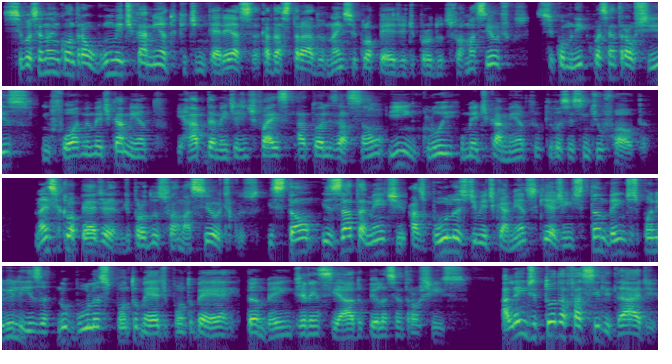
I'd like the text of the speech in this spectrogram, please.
Se você não encontrar algum medicamento que te interessa cadastrado na enciclopédia de produtos farmacêuticos, se comunique com a Central X, informe o medicamento e rapidamente a gente faz a atualização e inclui o medicamento que você sentiu falta. Na enciclopédia de produtos farmacêuticos estão exatamente as bulas de medicamentos que a gente também disponibiliza no bulas.med.br, também gerenciado pela Central X. Além de toda a facilidade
